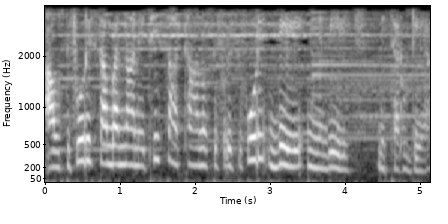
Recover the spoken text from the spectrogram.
au 7895242 nitarudia.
